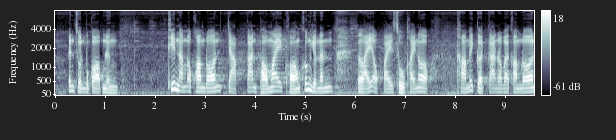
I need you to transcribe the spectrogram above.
ำเป็นส่วนประกอบหนึ่ง ที่นำเอาความร้อนจากการเผาไหม้ของเครื่องยนต์นั้นไหลออกไปสู่ภายนอกทำให้เกิดการระบายความร้อน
